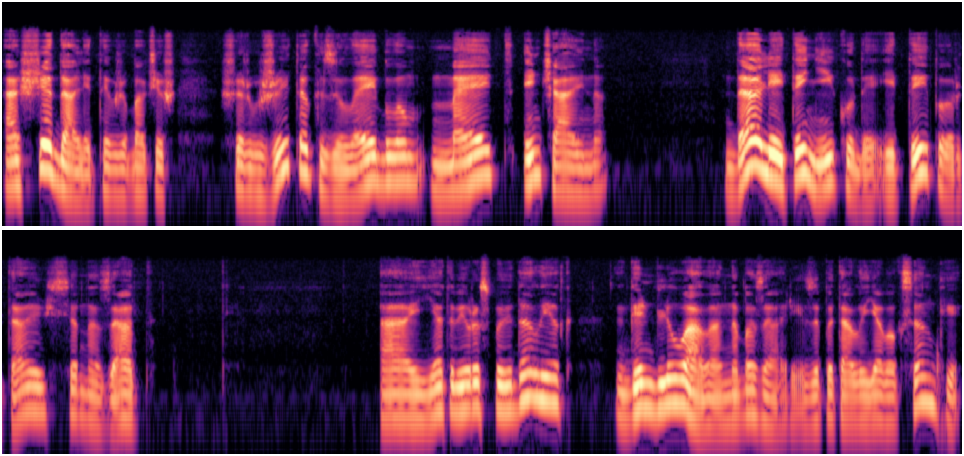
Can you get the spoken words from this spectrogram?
А ще далі ти вже бачиш шервжиток з лейблом Made in China. Далі йти нікуди, і ти повертаєшся назад. А я тобі розповідав, як гендлювала на базарі, запитали я в Оксанки,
